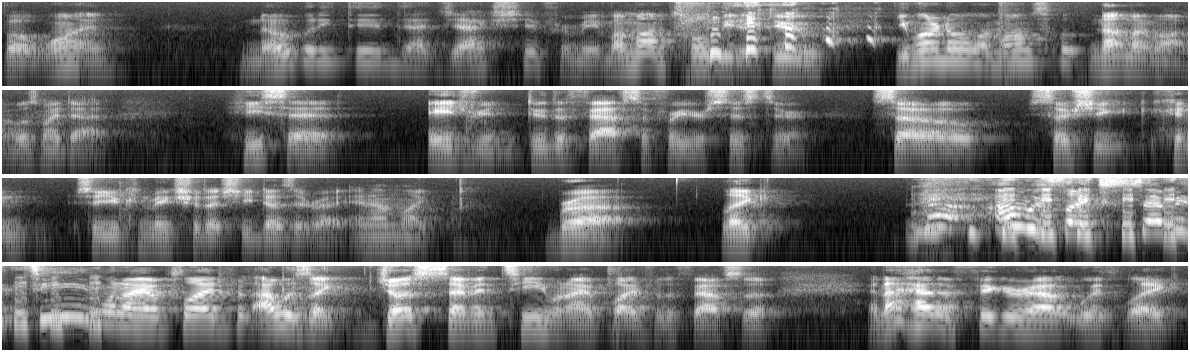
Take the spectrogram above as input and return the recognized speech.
But one nobody did that jack shit for me. My mom told me to do you want to know what my mom told not my mom it was my dad. He said adrian do the fafsa for your sister. So so she can so you can make sure that she does it right. And i'm like bruh like no, I was like 17 when I applied for. I was like just 17 when I applied for the FAFSA, and I had to figure out with like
